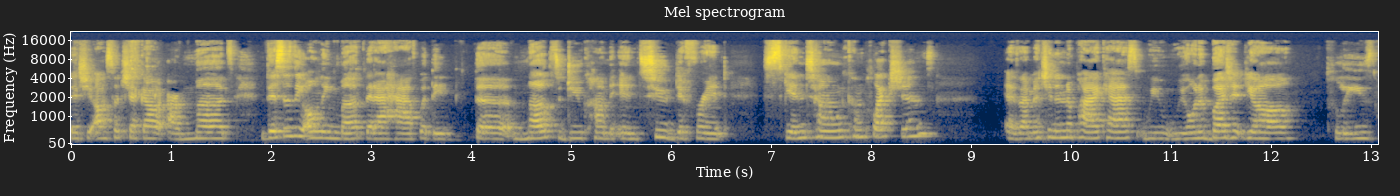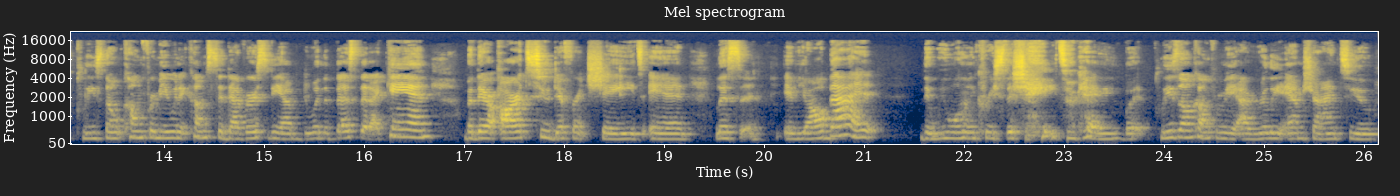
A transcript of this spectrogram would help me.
that you also check out our mugs. This is the only mug that I have, but the, the mugs do come in two different skin tone complexions. As I mentioned in the podcast, we, we on a budget, y'all please please don't come for me when it comes to diversity. I'm doing the best that i can but there are two different shades. And listen if y'all buy it then we will increase the shades okay? But please don't come for me. I really am trying to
